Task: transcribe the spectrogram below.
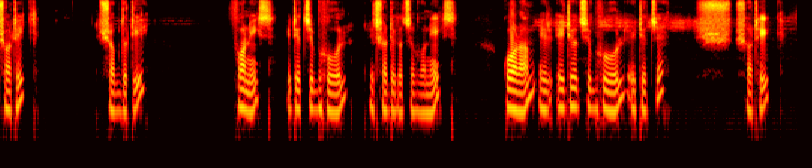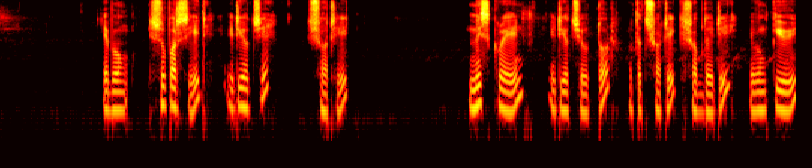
সঠিক শব্দটি ফনিক্স এটি হচ্ছে ভুল এর সঠিক হচ্ছে ফনিক্স কোয়ারাম এর, এটি হচ্ছে ভুল, এটি হচ্ছে সঠিক এবং সুপারসিড এটি হচ্ছে সঠিক মিসক্রেন এটি হচ্ছে উত্তর, অর্থাৎ সঠিক শব্দ এটি এবং কিউই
